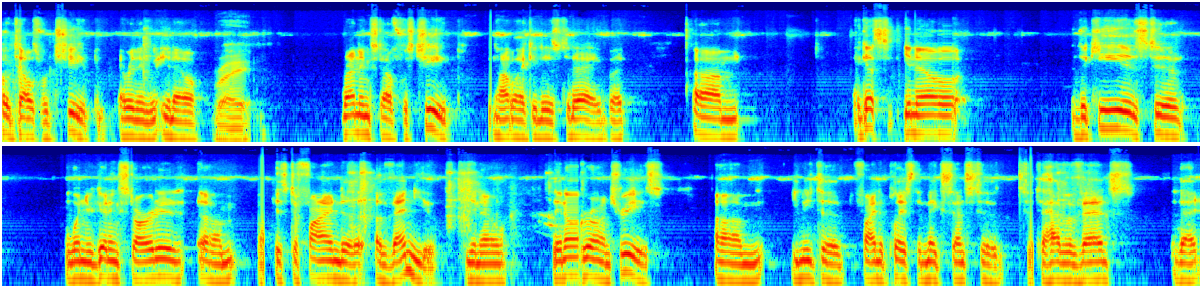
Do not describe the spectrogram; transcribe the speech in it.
hotels were cheap. Everything, you know, right. renting stuff was cheap. not like it is today. But um, I guess you know the key is to when you're getting started um, is to find a, a, venue. You know, they don't grow on trees. Um, you need to find a place that makes sense to to have events that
